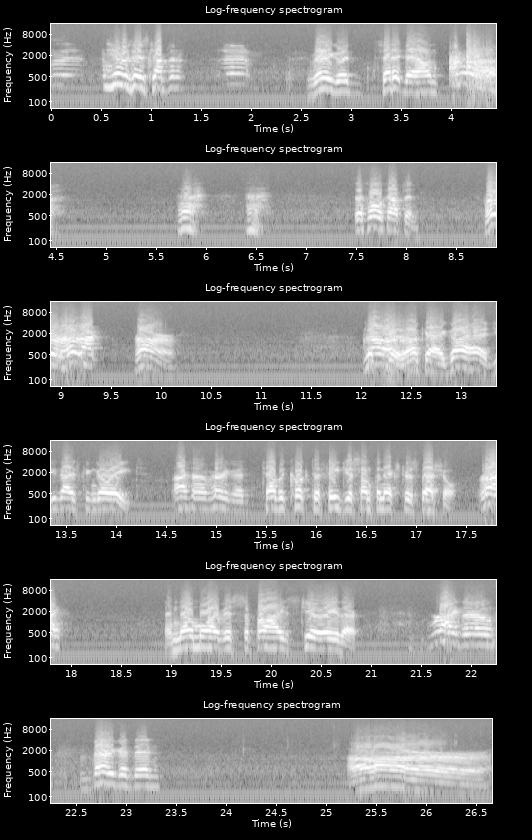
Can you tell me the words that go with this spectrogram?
uh, here it is, Captain. Uh, very good. Set it down. Uh, that's all, Captain. Good. Okay, go ahead. You guys can go eat. Righto, very good. Tell the cook to feed you something extra special. Right. And no more of his surprise stew either. Righto. Very good then. Arr.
